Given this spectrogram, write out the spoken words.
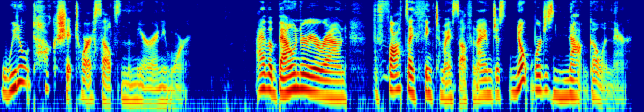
We don't talk shit to ourselves in the mirror anymore. I have a boundary around the thoughts I think to myself, and I'm just, nope, we're just not going there.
